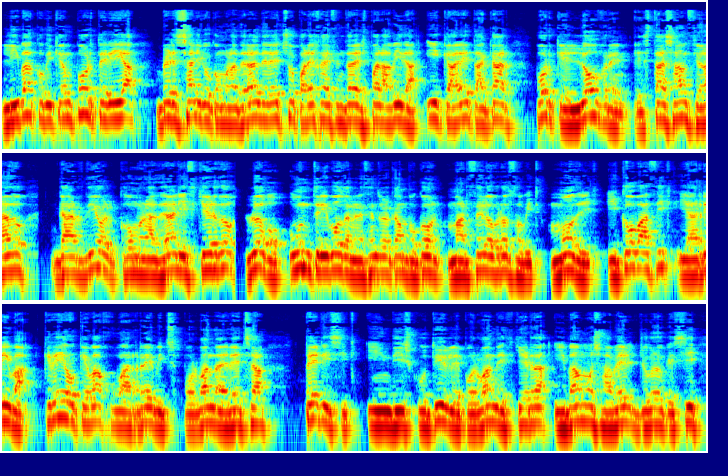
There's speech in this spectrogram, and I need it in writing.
Livakovic en portería, Versálico como lateral derecho, pareja de centrales para Vida y Careta Car porque Lovren está sancionado, Guardiol como lateral izquierdo, luego un tribote en el centro del campo con Marcelo Brozovic, Modric y Kovacic y arriba creo que va a jugar Rebic por banda derecha, Perisic indiscutible por banda izquierda y vamos a ver, yo creo que sí,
